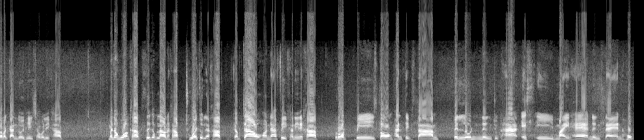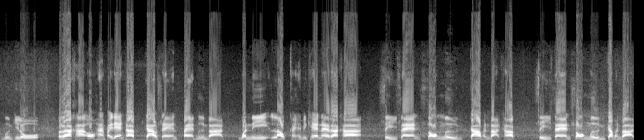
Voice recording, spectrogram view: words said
รับประกันโดยพี่ชาวลิครับ ไม่ต้องห่วงครับ ซื้อกับเรานะครับช่วยสุดแล้วครับ กับเจ้า Honda f i t คันนี้นะครับ รถปี 2013 เป็นรุ่น 1.5 SE ไม่แท้ 160,000 กิโล ราคาออกห้างป้ายแดงครับ 980,000 บาท วันนี้เราขายให้เป็นแค่ในราคา 429,000 บาทครับ 429,000 บาท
